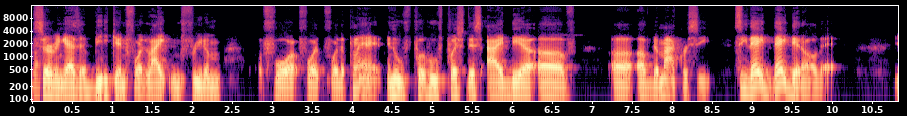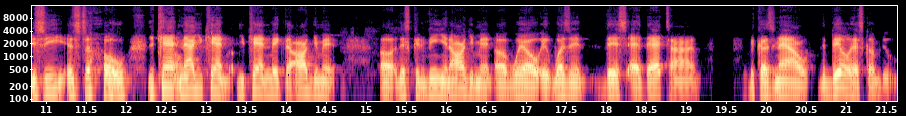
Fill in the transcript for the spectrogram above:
Right. serving as a beacon for light and freedom for for for the planet, and who've put who've pushed this idea of uh, of democracy. See, they they did all that. You see, and so you can't now you can't you can't make the argument, uh, this convenient argument of well, it wasn't this at that time, because now the bill has come due.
